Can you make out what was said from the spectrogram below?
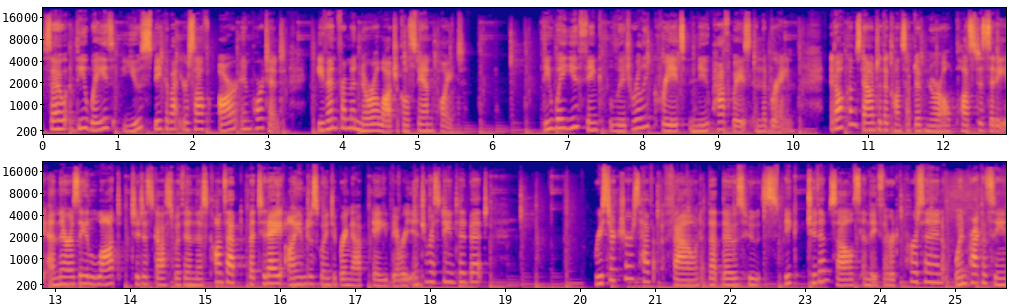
So the ways you speak about yourself are important even from a neurological standpoint the way you think literally creates new pathways in the brain it all comes down to the concept of neural plasticity, and there is a lot to discuss within this concept, but today I am just going to bring up a very interesting tidbit. Researchers have found that those who speak to themselves in the third person when practicing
